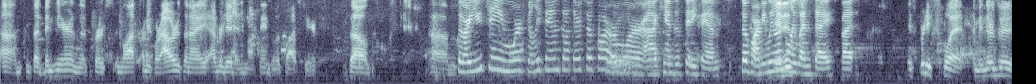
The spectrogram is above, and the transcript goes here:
um, since I've been here in the first in the last 24 hours than I ever did in Los Angeles last year. So, um, So are you seeing more Philly fans out there so far, or more uh, Kansas City fans so far? I mean, we know It it's only Wednesday, but it's pretty split. I mean, there's a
